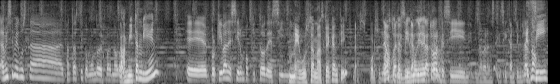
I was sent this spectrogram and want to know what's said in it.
a mí sí me gusta el fantástico mundo de Juan Oro. A mí también. Eh, porque iba a decir un poquito de si... Me gusta más que Cantinflas, por supuesto, no, del mismo director. Creo que sí, la verdad es que sí, Cantinflas no. Sí,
